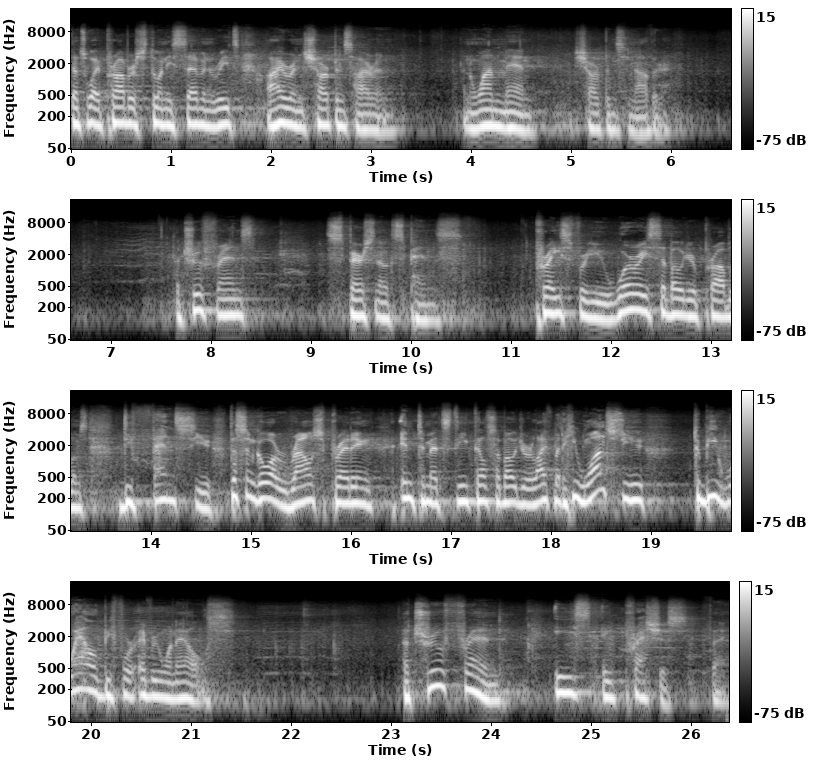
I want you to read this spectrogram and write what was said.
That's why Proverbs 27 reads Iron sharpens iron, and one man sharpens another. A true friend spares no expense, prays for you, worries about your problems, defends you, doesn't go around spreading intimate details about your life, but he wants you to be well before everyone else. A true friend is a precious thing.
